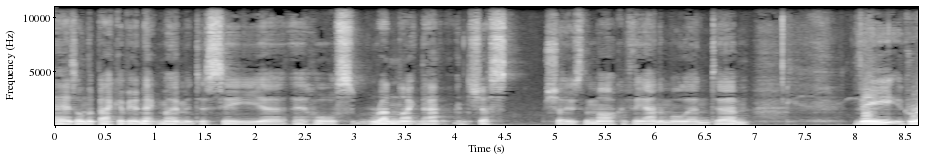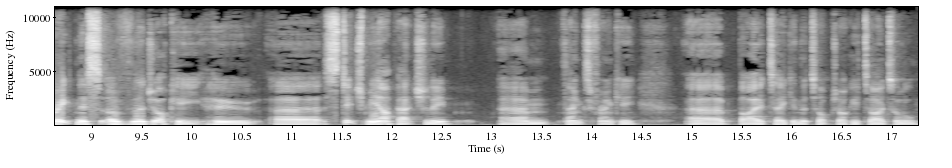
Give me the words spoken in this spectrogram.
hairs on the back of your neck moment to see uh, a horse run like that and just shows the mark of the animal and um, the greatness of the jockey who uh, stitched me up actually. Um, thanks, Frankie, uh, by taking the top jockey title,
